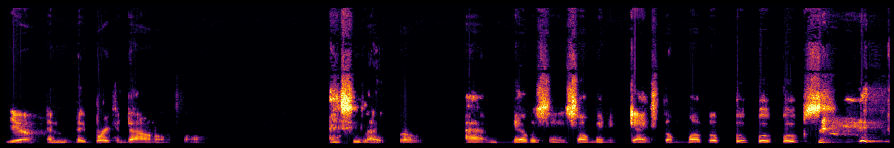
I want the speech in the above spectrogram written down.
Yeah, and they breaking down on the phone, and she like, bro, I've never seen so many gangster mother boop boop boops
